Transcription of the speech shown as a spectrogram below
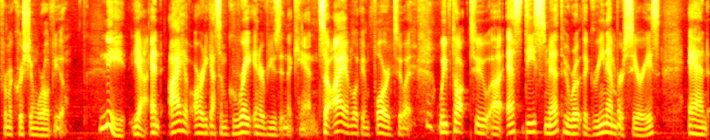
from a Christian worldview. Neat. Yeah, and I have already got some great interviews in the can, so I am looking forward to it. We've talked to uh, S.D. Smith, who wrote the Green Ember series, and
